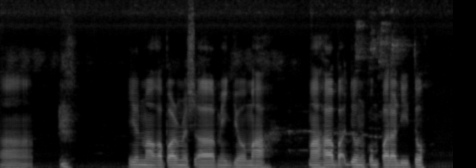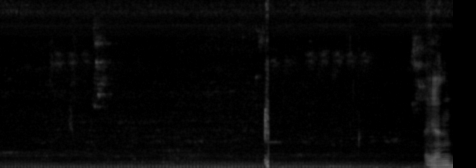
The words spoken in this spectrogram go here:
ah yun mga ka-farmers ah, medyo ma mahaba dun kumpara dito. Ayan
